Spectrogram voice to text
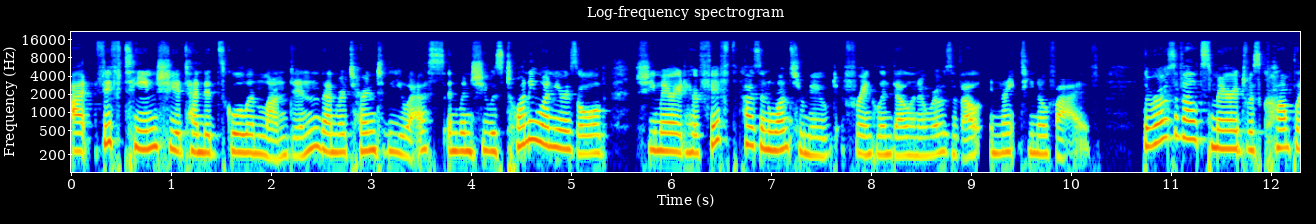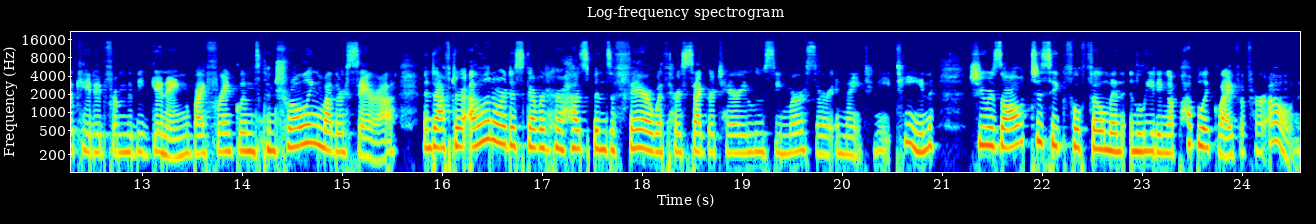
At 15, she attended school in London, then returned to the US, and when she was 21 years old, she married her fifth cousin once removed, Franklin Delano Roosevelt, in 1905. The Roosevelts' marriage was complicated from the beginning by Franklin's controlling mother Sarah, and after Eleanor discovered her husband's affair with her secretary Lucy Mercer in 1918, she resolved to seek fulfillment in leading a public life of her own.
